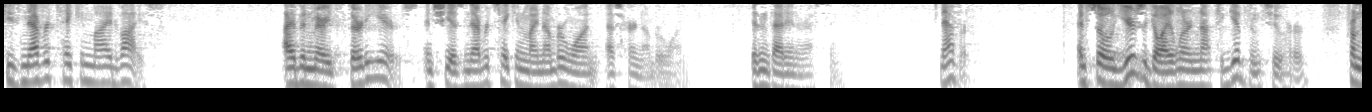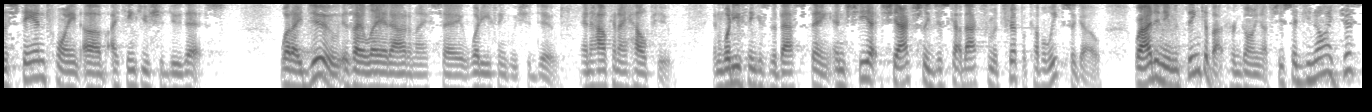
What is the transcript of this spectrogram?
she's never taken my advice. I've been married 30 years, and she has never taken my number one as her number one. Isn't that interesting? Never. And so years ago, I learned not to give them to her from the standpoint of, I think you should do this. What I do is I lay it out and I say, What do you think we should do? And how can I help you? And what do you think is the best thing? And she, she actually just got back from a trip a couple weeks ago where I didn't even think about her going up. She said, You know, I just,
